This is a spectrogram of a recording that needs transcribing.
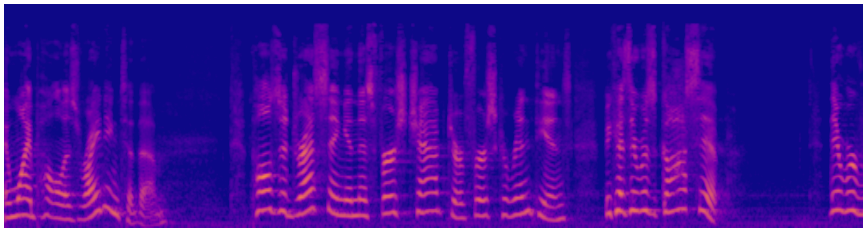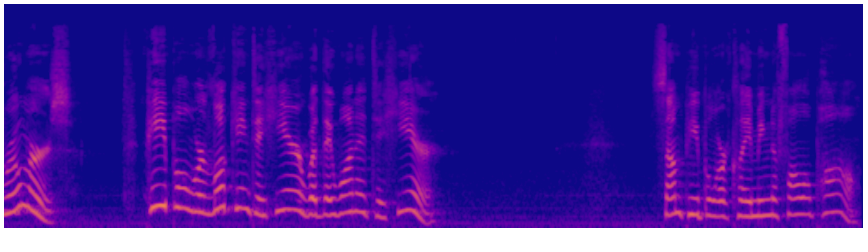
and why Paul is writing to them. Paul's addressing in this first chapter of 1 Corinthians because there was gossip, there were rumors. People were looking to hear what they wanted to hear. Some people were claiming to follow Paul.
